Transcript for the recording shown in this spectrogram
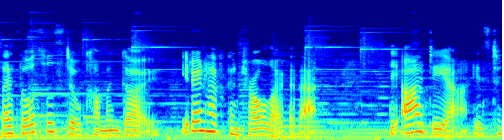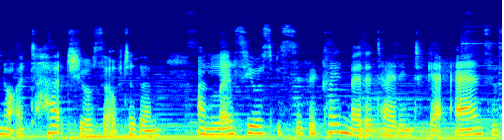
So thoughts will still come and go. You don't have control over that. The idea is to not attach yourself to them unless you are specifically meditating to get answers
